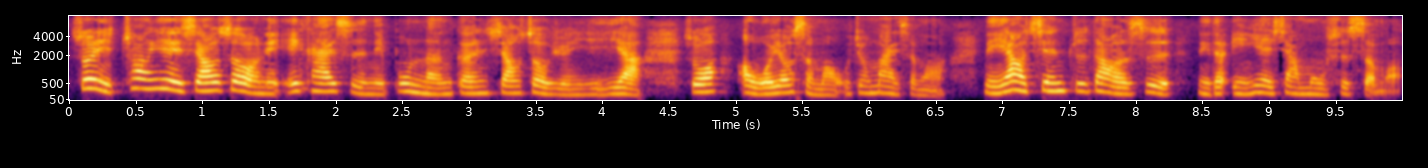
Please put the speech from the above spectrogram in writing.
所以创业销售，你一开始你不能跟销售员一样说哦，我有什么我就卖什么。你要先知道的是你的营业项目是什么。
